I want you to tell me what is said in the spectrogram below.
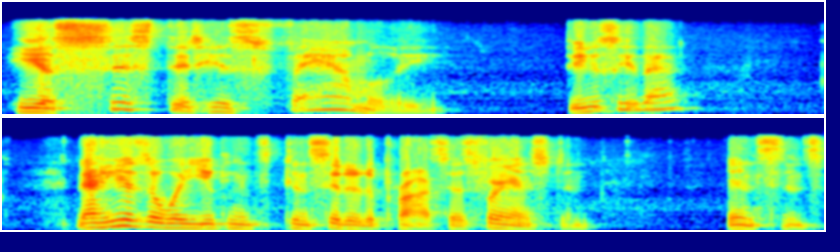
he assisted his family. Do you see that? Now, here's a way you can consider the process. For instance, instance,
